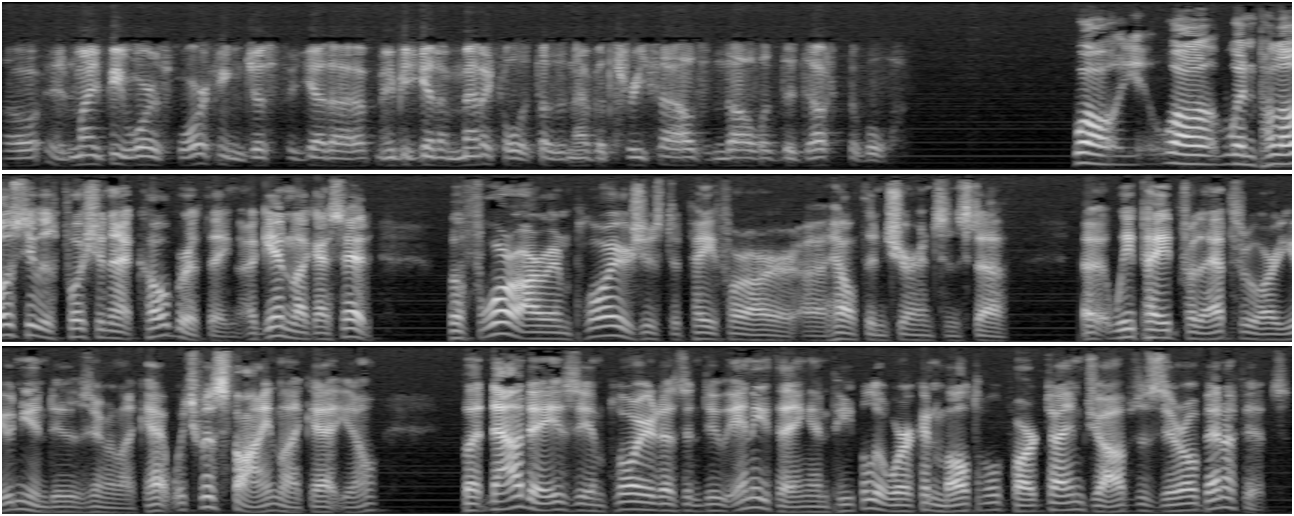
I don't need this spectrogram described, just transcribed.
So it might be worth working just to get a maybe get a medical that doesn't have a three thousand dollar deductible. Well, well, when Pelosi was pushing that Cobra thing, again, like I said, before our employers used to pay for our uh, health insurance and stuff. Uh, we paid for that through our union dues and everything like that, which was fine, like that, you know. But nowadays, the employer doesn't do anything, and people are working multiple part-time jobs with zero benefits.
